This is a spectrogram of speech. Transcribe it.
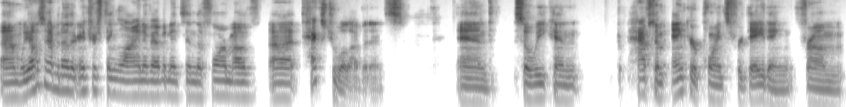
Um, we also have another interesting line of evidence in the form of uh, textual evidence. And so we can have some anchor points for dating from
